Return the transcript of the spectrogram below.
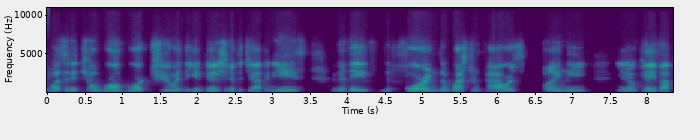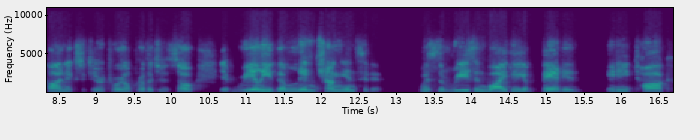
wasn't until World War II and the invasion of the Japanese that they, the foreign, the Western powers finally, you know, gave up on extraterritorial privileges. So it really, the Lincheng incident was the reason why they abandoned any talk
